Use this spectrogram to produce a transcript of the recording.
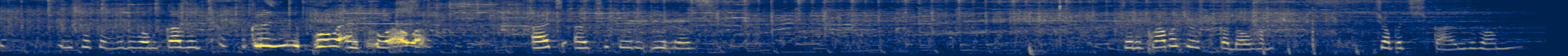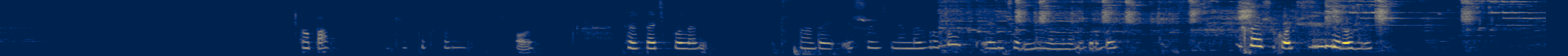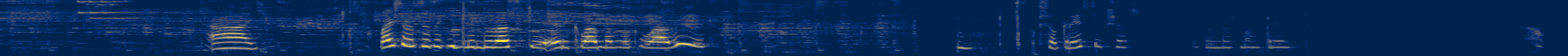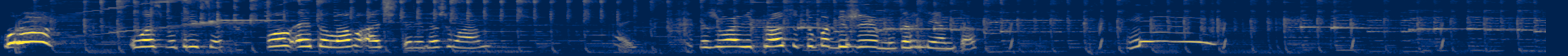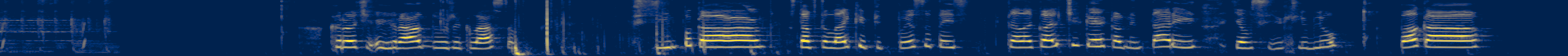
И сейчас я буду вам показывать в Украине полная реклама. А, А4 игры. Це реклама чогось така довга. Що почекаємо з вами. Опа. Цю штучку не. Зараз 5 хвилин. Тут треба щось з ними зробити. Я нічого з ними не буду. Нехай що хочеш роблять. Ай. Бачите, це такі, блін, дурацькі реклами викладають. Все, крестик сейчас. Сейчас нажмем крестик. Ура! У вас, смотрите, пол это лава А4. Нажимаем. Ай. Нажимаем и просто тупо бежим за глента. Коротше, ігра дуже класна. Всім пока! Ставте лайки, підписуйтесь, колокольчики, коментарі. Я всіх люблю. Пока!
